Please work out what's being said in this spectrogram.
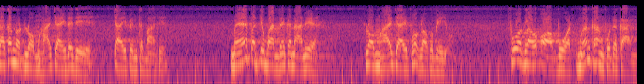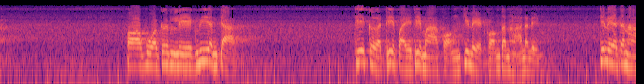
การกำหนดลมหายใจได้ดี ใจเป็นสมาธิ แม้ปัจจุบันในขณะนี้ลมหายใจพวกเราก็มีอยู่ พวกเราออกบวชเหมือนขั้งพุทธการออกบวชคือหลีกเลี่ยงจาก ที่เกิดที่ไปที่มาของกิเลสของตัณหานั่นเอง กิเลสตัณหา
